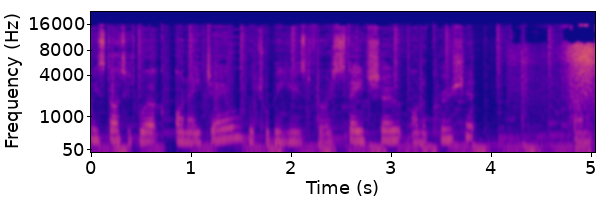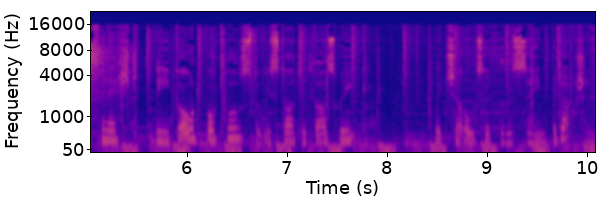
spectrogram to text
We started work on a jail which will be used for a stage show on a cruise ship and finished the gold bottles that we started last week which are also for the same production.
